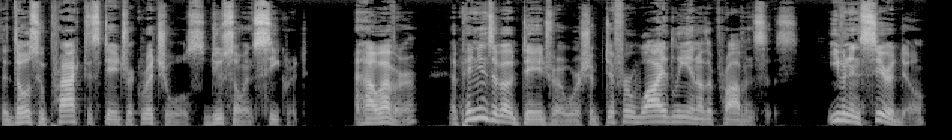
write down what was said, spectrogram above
that those who practice Daedric rituals do so in secret. However, Opinions about Daedra worship differ widely in other provinces. Even in Cyrodiil,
